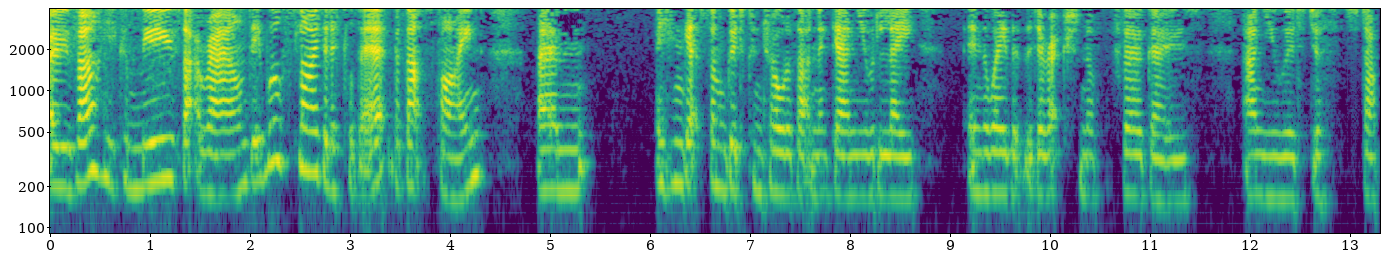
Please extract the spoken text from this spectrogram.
over. You can move that around. It will slide a little bit, but that's fine. Um, you can get some good control of that. And again, you would lay in the way that the direction of the fur goes and you would just stab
